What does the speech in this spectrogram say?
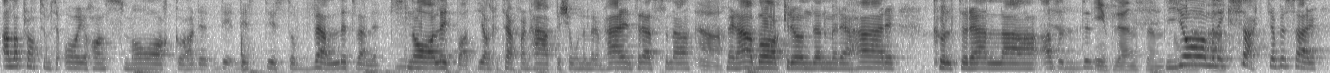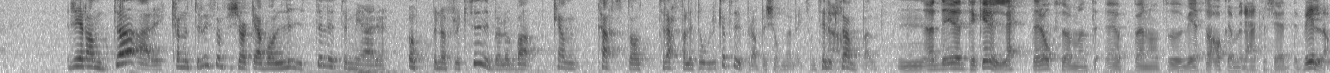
alla pratar om att oh, jag har en smak och det, det, det, det står väldigt, väldigt snarligt på att jag ska träffa den här personen med de här intressena, Ja. med den här bakgrunden, med det här kulturella, alltså det, Influensen. Ja, men exakt. Jag blir så här. Redan där kan du inte liksom försöka vara lite, lite mer öppen och flexibel och bara kan testa och träffa lite olika typer av personer liksom. Till Ja. exempel. Mm, ja, det, jag tycker det är lättare också om man är öppen och så veta okej men det här kanske jag inte vill ha.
